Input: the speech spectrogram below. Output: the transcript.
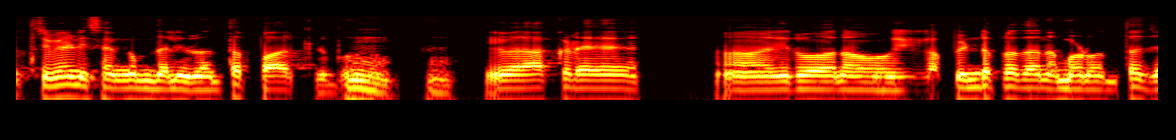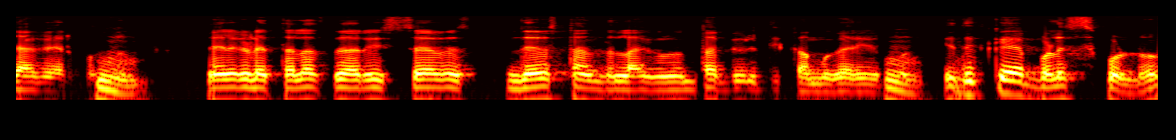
ತ್ರಿವೇಣಿ ಸಂಗಮದಲ್ಲಿ ಇರುವಂತ ಪಾರ್ಕ್ ಇರ್ಬೋದು. ಈಗ ಆ ಕಡೆ ಇರುವ ನಾವು ಈಗ ಪಿಂಡ ಪ್ರದಾನ ಮಾಡುವಂತ ಜಾಗ ಇರ್ಬೋದು. ಮೇಲ್ಗಡೆ ತಲಕಾರಿ ಸೇವೆ- ದೇವಸ್ಥಾನದಲ್ಲಾಗಿರುವಂತ ಅಭಿವೃದ್ಧಿ ಕಾಮಗಾರಿ ಇರ್ಬೋದು. ಇದಕ್ಕೆ ಬಳಸಿಕೊಂಡು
